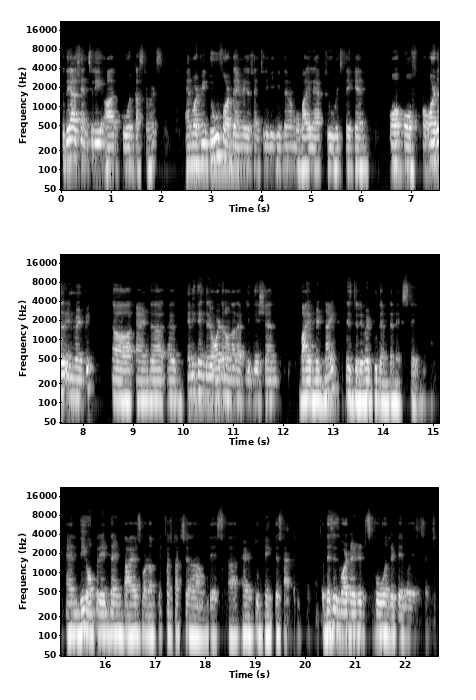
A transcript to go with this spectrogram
So they are essentially our core customers. And what we do for them is essentially we give them a mobile app through which they can order inventory uh, and uh, uh, anything they order on our application by midnight is delivered to them the next day. And we operate the entire sort of infrastructure around this uh, to make this happen. So this is what at its core Retailo is essentially.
